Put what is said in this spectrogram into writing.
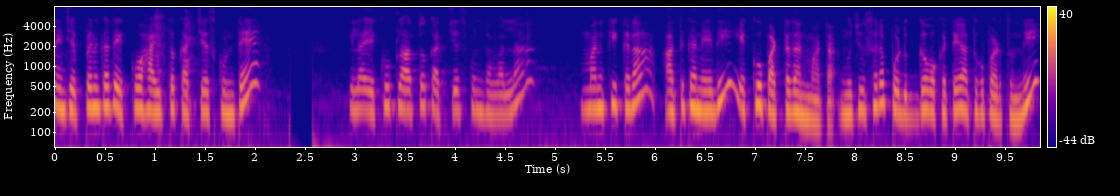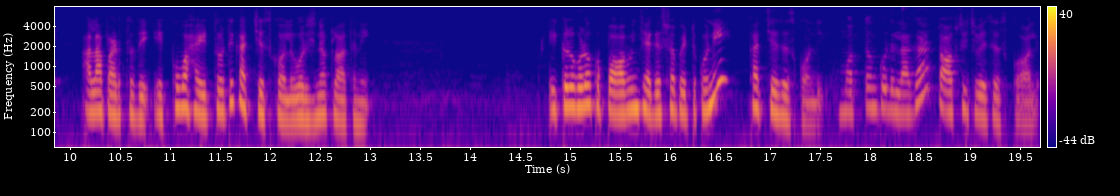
నేను చెప్పాను కదా ఎక్కువ హైట్తో కట్ చేసుకుంటే ఇలా ఎక్కువ క్లాత్తో కట్ చేసుకుంటాం వల్ల మనకి ఇక్కడ అతుకు అనేది ఎక్కువ పట్టదనమాట ఇంక చూసారా పొడుగ్గా ఒకటే అతుకు పడుతుంది. అలా పడుతుంది. ఎక్కువ హైట్ తోటి కట్ చేసుకోవాలి ఒరిజినల్ క్లాత్ని ఇక్కడ కూడా ఒక పావు ఇంచ్ ఎగస్ట్రా పెట్టుకొని కట్ చేసేసుకోండి. మొత్తం కూడా ఇలాగా టాప్ స్టిచ్ వేసేసుకోవాలి.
